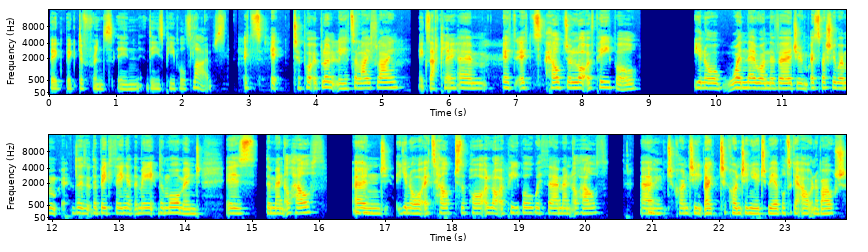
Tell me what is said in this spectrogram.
big, big difference in these people's lives. It's it to put it bluntly, it's a lifeline. Exactly. Um, it it's helped a lot of people. You know, when they're on the verge, and especially when the the big thing at the me- the moment is the mental health, and you know, it's helped support a lot of people with their mental health, um, Okay. to continue like to continue to be able to get out and about.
